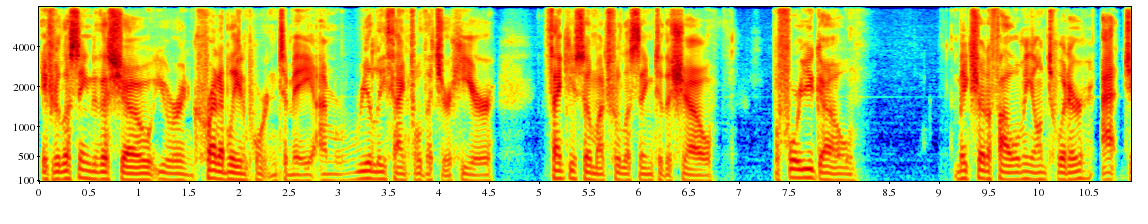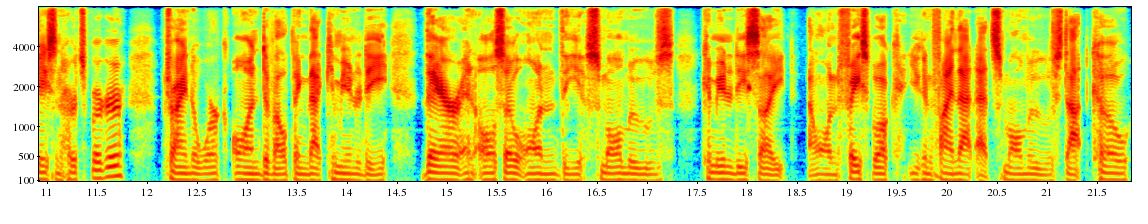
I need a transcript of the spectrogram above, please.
If you're listening to this show, you're incredibly important to me. I'm really thankful that you're here. Thank you so much for listening to the show. Before you go, make sure to follow me on Twitter at Jason Hertzberger. I'm trying to work on developing that community there and also on the Small Moves community site on Facebook. You can find that at smallmoves.co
